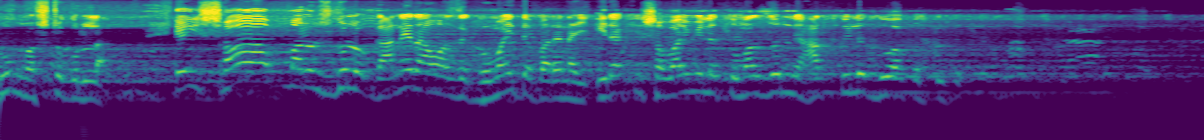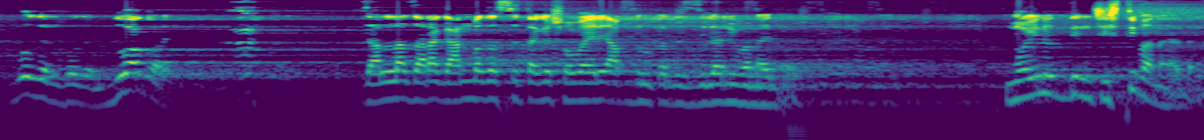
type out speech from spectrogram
ঘুম নষ্ট করলা, এই সব মানুষগুলো গানের আওয়াজে ঘুমাইতে পারে নাই। এরা কি সবাই মিলে তোমার জন্য হাত তুলে দোয়া করতেছে বোঝেন বোঝেন দোয়া করে। জাল্লা যারা গান বাজাচ্ছে, তাকে সবাই আব্দুল কাদের জিলানি বানায় দেয়। মঈনুদ্দিন চিস্তি বানায় দেয়।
